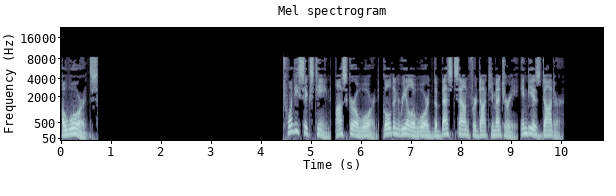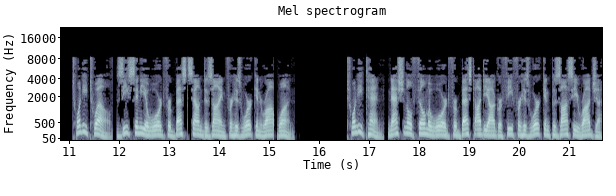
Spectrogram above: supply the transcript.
Awards. 2016 Oscar Award Golden Reel Award The Best Sound for Documentary India's Daughter. 2012 Zee Cine Award for Best Sound Design for his work in Ra.One 2010 National Film Award for Best Audiography for his work in Pazhassi Raja.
